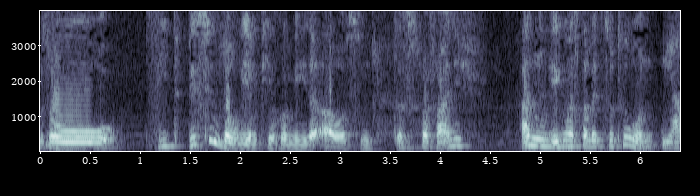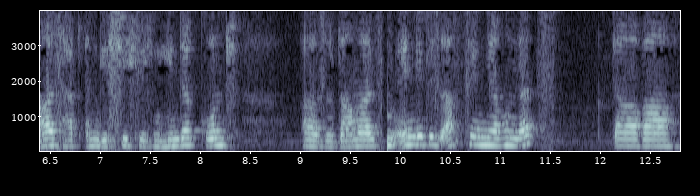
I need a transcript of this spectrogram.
so sieht ein bisschen so wie eine Pyramide aus. Und das ist wahrscheinlich hat hm. irgendwas damit zu tun. Ja, es hat einen geschichtlichen Hintergrund. Also damals am Ende des 18. Jahrhunderts, da war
